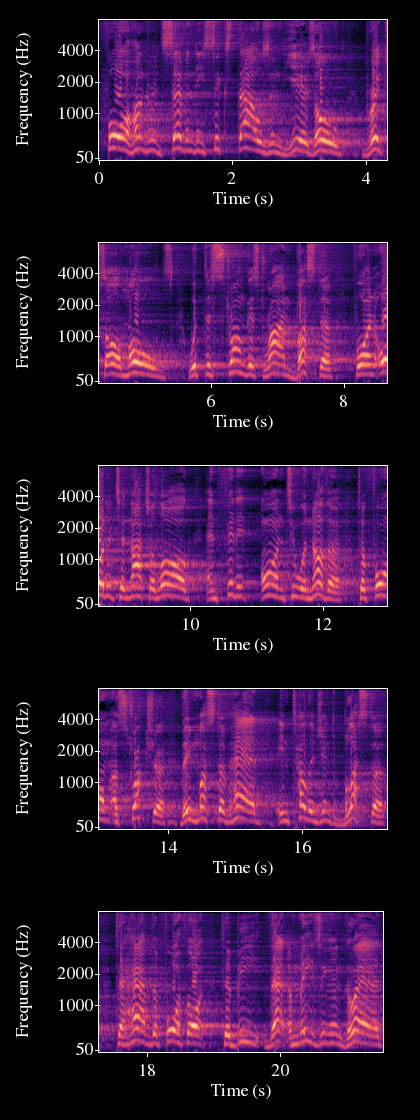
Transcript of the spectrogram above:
476,000 years old breaks all molds with the strongest rhyme buster for in order to notch a log and fit it onto another to form a structure, they must have had intelligent bluster to have the forethought to be that amazing and glad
